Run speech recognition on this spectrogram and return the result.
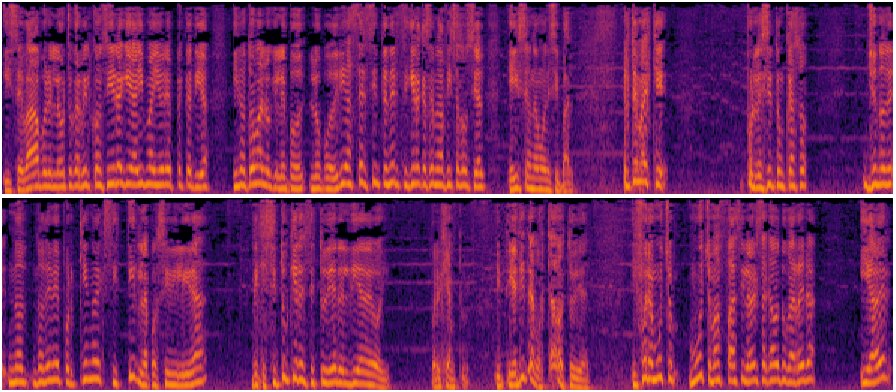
y se va por el otro carril, considera que hay mayores expectativas y no toma lo que le lo podría hacer sin tener siquiera que hacer una ficha social e irse a una municipal. El tema es que, por decirte un caso, yo no, de- no, no debe por qué no existir la posibilidad de que si tú quieres estudiar el día de hoy, por ejemplo, y, y a ti te ha costado estudiar, y fuera mucho, mucho más fácil haber sacado tu carrera y haber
